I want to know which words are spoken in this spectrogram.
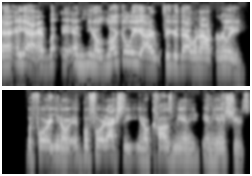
Uh, yeah, and, but and you know, luckily I figured that one out early before you know before it actually you know caused me any any issues.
